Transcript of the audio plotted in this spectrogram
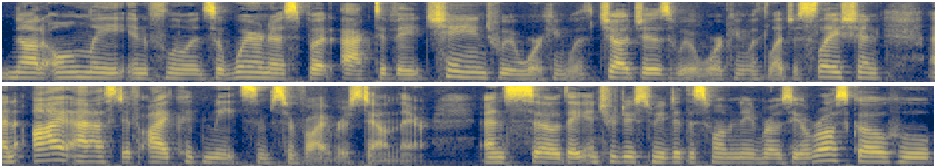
not only influence awareness but activate change. We were working with judges, we were working with legislation, and I asked if I could meet some survivors down there. And so they introduced me to this woman named Rosie Orozco, who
